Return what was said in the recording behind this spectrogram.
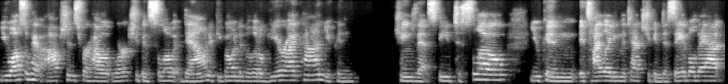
You also have options for how it works. You can slow it down. If you go into the little gear icon, you can change that speed to slow. You can, it's highlighting the text. You can disable that.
